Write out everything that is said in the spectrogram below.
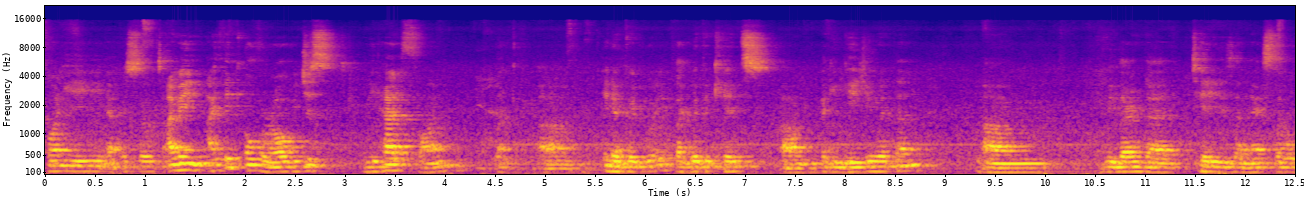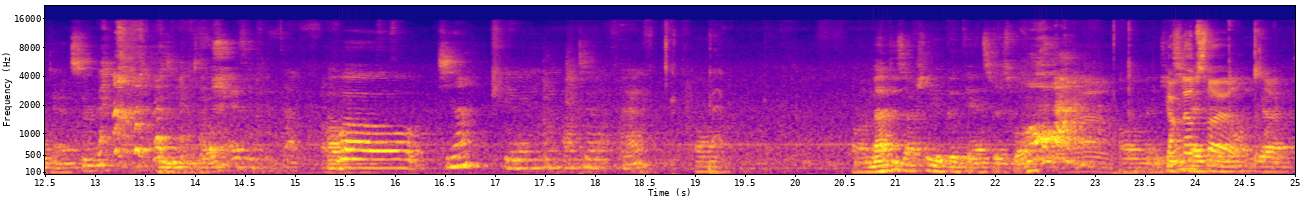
funny episodes. I mean, I think overall we just we had fun, like um, in a good way, like with the kids, um, like engaging with them. Um, we learned that Tay is a next level dancer, as you can tell. How Um, about Gina? Do you have anything else to add? Um, uh, Matthew's actually a good dancer as well. Um, in Gangnam guys Style. Yeah,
